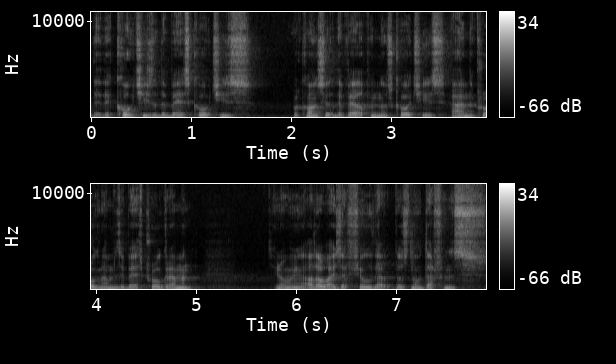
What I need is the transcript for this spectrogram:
that the coaches are the best coaches. We're constantly developing those coaches, and the program is the best programming. You know, I mean? otherwise, I feel that there's no difference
